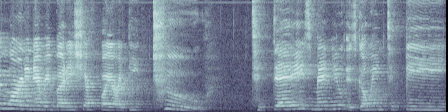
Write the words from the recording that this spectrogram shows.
Good morning, everybody. Chef Boyardee 2. Today's menu is going to be,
